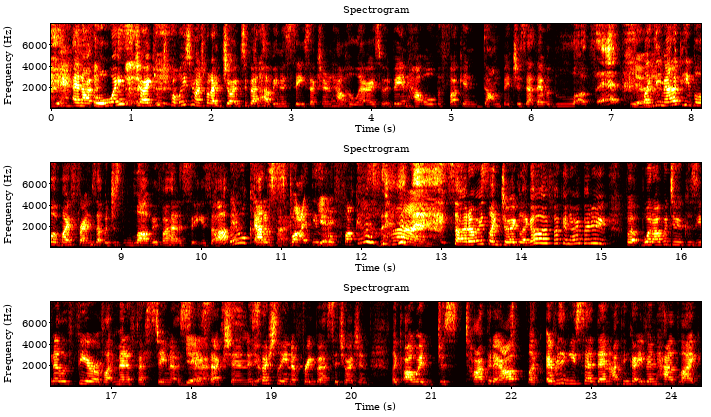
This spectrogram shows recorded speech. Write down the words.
Yeah. And I always joked, which probably too much, but I joked about having a C-section and how hilarious it would be and how all the fucking dumb bitches out there would love it. Yeah. Like the amount of people of my friends that would just love if I had a Caesar. Oh, they're all out of spite, these Yeah. little fuckers. So I'd always like joke like, oh, I fucking hope I do. But what I would do, because you know the fear of like manifesting a Yes. C-section, Yeah. especially in a free birth situation, like I would just type it out. Like everything you said then, I think I even had like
